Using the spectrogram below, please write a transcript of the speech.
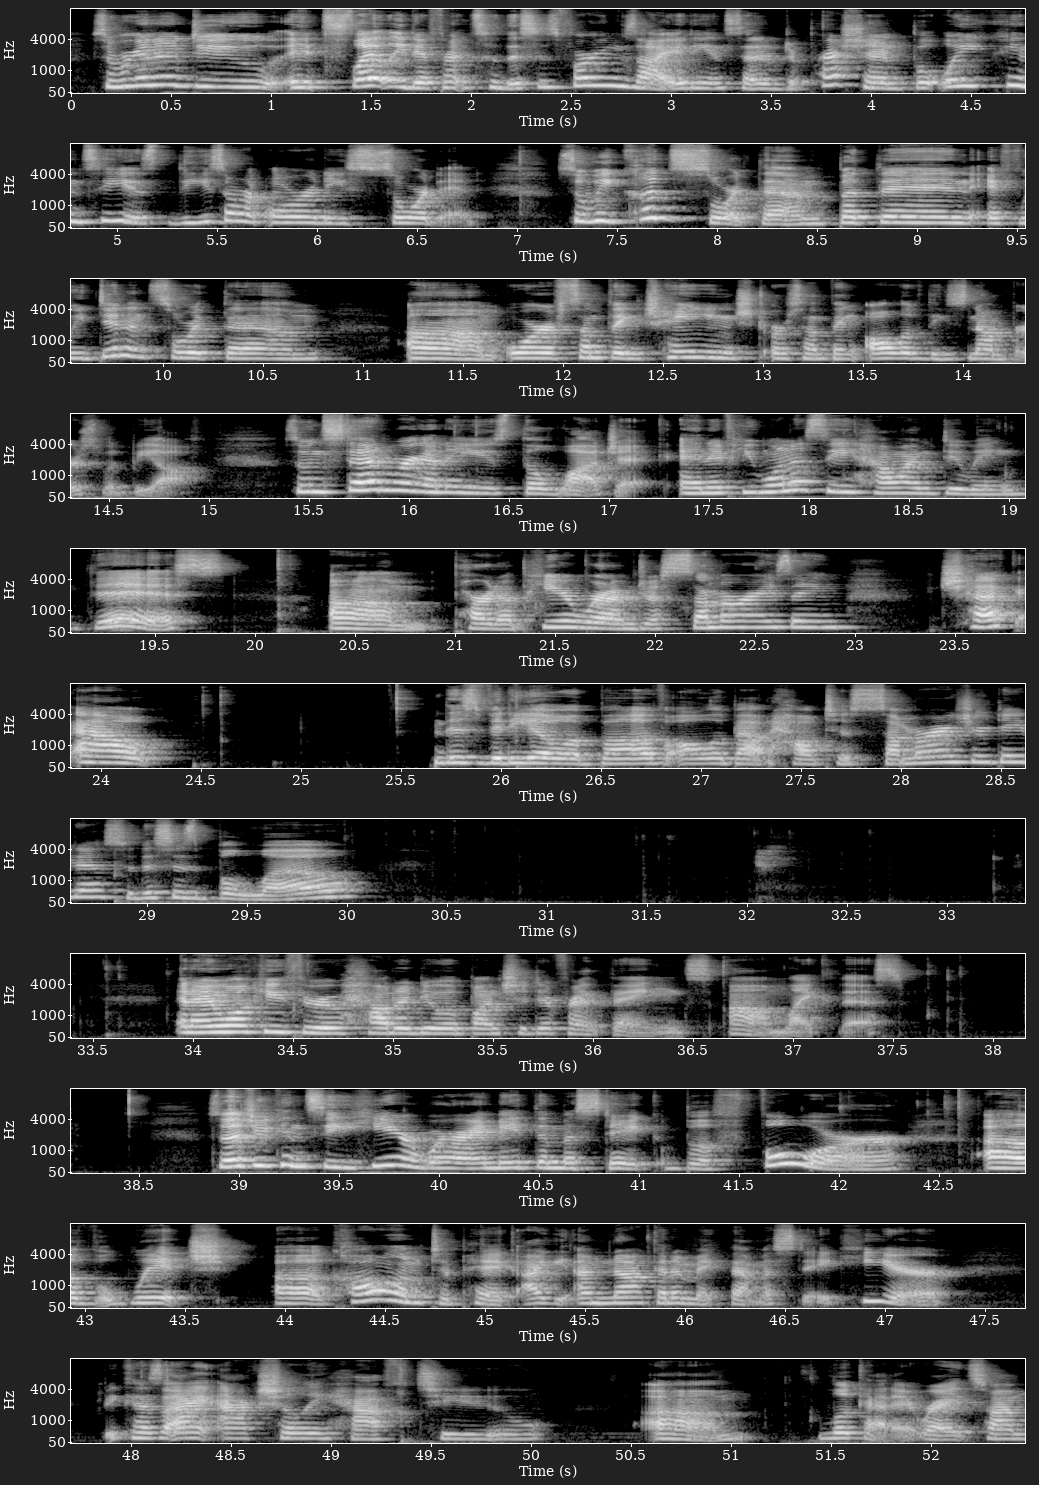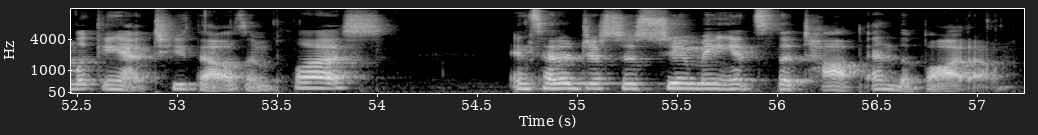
So we're going to do it slightly different. So this is for anxiety instead of depression, but what you can see is these aren't already sorted. So we could sort them, but then if we didn't sort them, um, or if something changed or something, all of these numbers would be off. So instead, we're going to use the logic. And if you want to see how I'm doing this um, part up here where I'm just summarizing, check out this video above all about how to summarize your data. So this is below. And I walk you through how to do a bunch of different things um, like this. So as you can see here where I made the mistake before of which uh, column to pick, I, I'm not going to make that mistake here because I actually have to um, look at it, right? So I'm looking at 2000 plus instead of just assuming it's the top and the bottom.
